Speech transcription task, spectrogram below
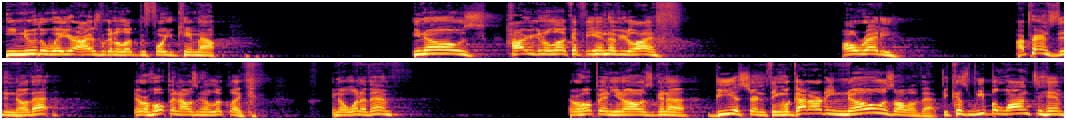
He knew the way your eyes were going to look before you came out. He knows how you're going to look at the end of your life. Already. My parents didn't know that. They were hoping I was going to look like, you know, one of them. They were hoping, you know, I was going to be a certain thing. Well, God already knows all of that because we belong to him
